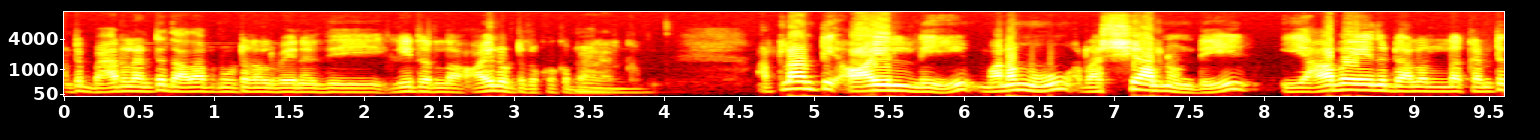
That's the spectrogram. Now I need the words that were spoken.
అంటే బ్యారెల్ అంటే దాదాపు నూట నలభై ఎనిమిది లీటర్ల ఆయిల్ ఉంటుంది ఒక్కొక్క బ్యారెల్కు. అట్లాంటి ఆయిల్ని మనము రష్యా నుండి యాభై ఐదు డాలర్ల కంటే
